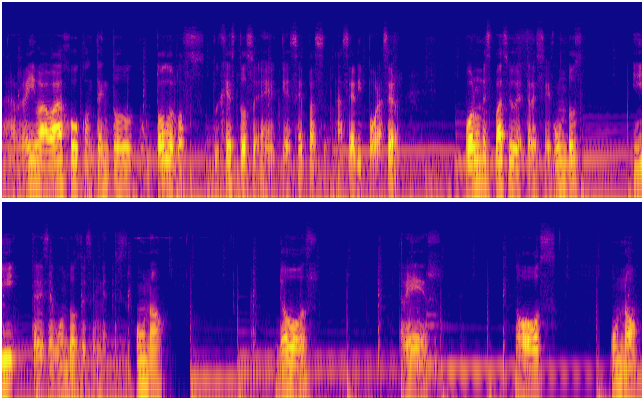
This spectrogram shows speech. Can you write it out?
Arriba, abajo, contento, con todos los gestos eh, que sepas hacer y por hacer. Por un espacio de 3 segundos y 3 segundos descendentes. 1, 2, 3, 2, 1.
